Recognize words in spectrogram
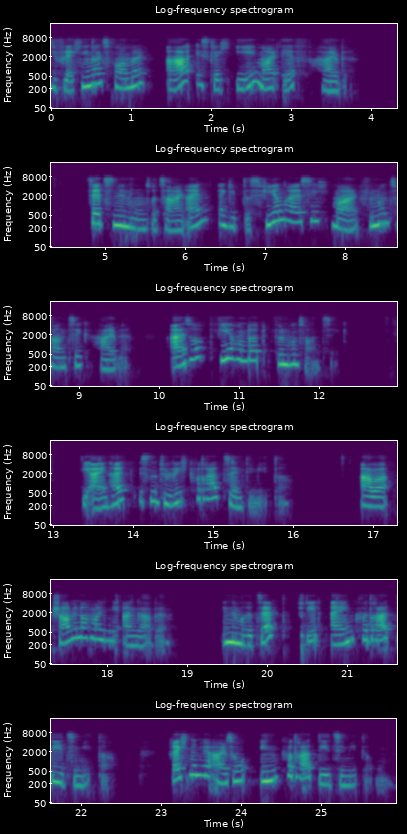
die Flächeninhaltsformel a ist gleich e mal f halbe. Setzen wir nun unsere Zahlen ein, ergibt das 34 mal 25 halbe, also 425. Die Einheit ist natürlich Quadratzentimeter. Aber schauen wir nochmal in die Angabe. In dem Rezept steht 1 Quadratdezimeter. Rechnen wir also in Quadratdezimeter um.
